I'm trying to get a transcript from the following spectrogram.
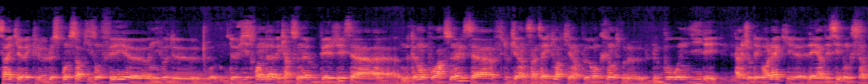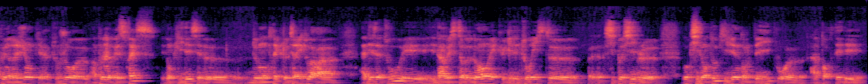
c'est vrai qu'avec le, le sponsor qu'ils ont fait euh, au niveau de, de Visite Rwanda avec Arsenal ou PSG, ça, notamment pour Arsenal, ça, a c'est un territoire qui est un peu ancré entre le, le Burundi, les, la région des Grands Lacs et euh, la RDC, donc c'est un peu une région qui a toujours euh, un peu mauvaise presse, et donc l'idée c'est de, de montrer que le territoire a, a des atouts et, et d'investir dedans, et qu'il y ait des touristes, euh, si possible, occidentaux qui viennent dans le pays pour euh, apporter des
